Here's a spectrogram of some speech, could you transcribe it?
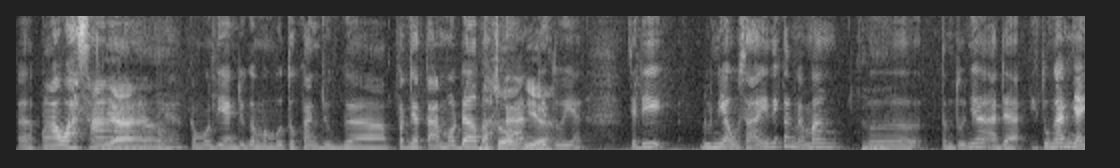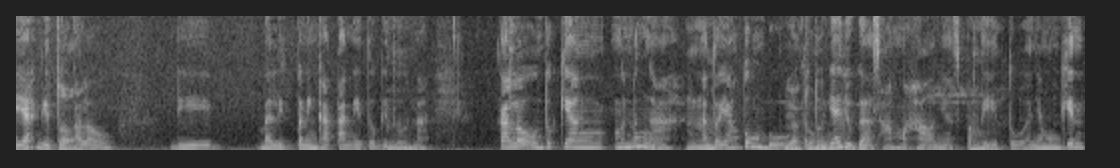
eh, pengawasan, Ya. ya. Kemudian juga membutuhkan juga penyertaan modal Betul, bahkan iya. gitu ya. Jadi dunia usaha ini kan memang eh, tentunya ada hitungannya ya gitu Hmm. Betul. kalau di balik peningkatan itu gitu. Hmm. Nah, kalau untuk yang menengah atau yang tumbuh Yang tentunya juga sama halnya seperti Hmm. itu. Hanya mungkin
